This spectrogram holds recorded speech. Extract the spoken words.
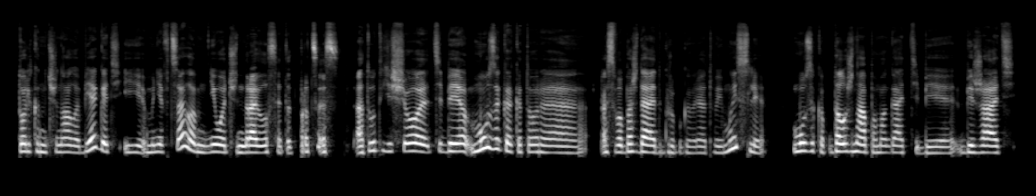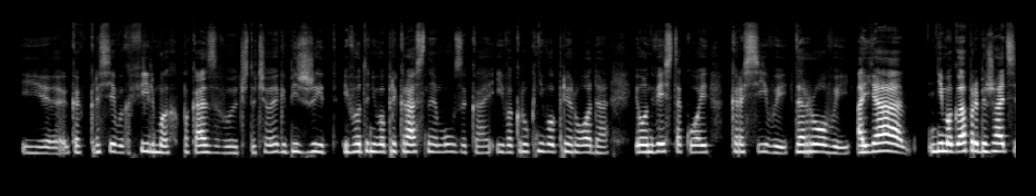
только начинала бегать, и мне в целом не очень нравился этот процесс. А тут еще тебе музыка, которая освобождает, грубо говоря, твои мысли, музыка должна помогать тебе бежать, и как в красивых фильмах показывают, что человек бежит, и вот у него прекрасная музыка, и вокруг него природа, и он весь такой красивый, здоровый. А я не могла пробежать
